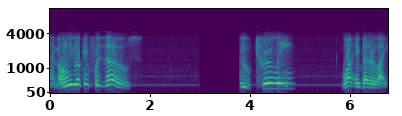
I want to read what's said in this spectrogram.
I'm only looking for those who truly want a better life,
